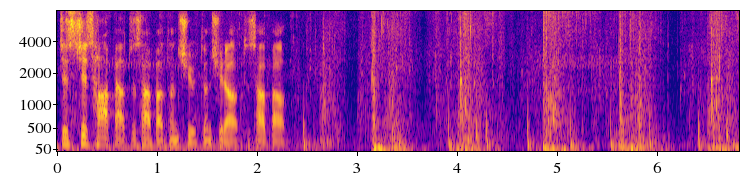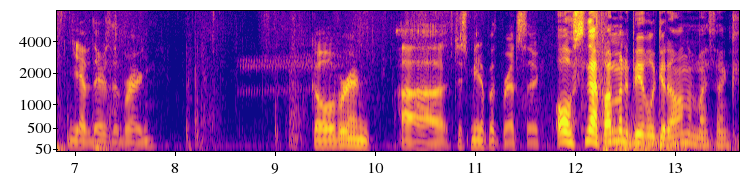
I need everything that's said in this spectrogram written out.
Just just hop out. Just hop out. Don't shoot. Don't shoot out. Just hop out. Yeah, there's the brig. Go over and uh just meet up with Breadstick. Oh snap! I'm gonna be able to get on them. I think.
